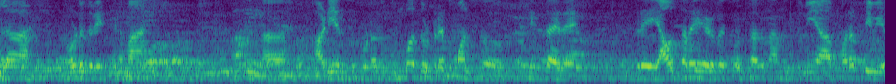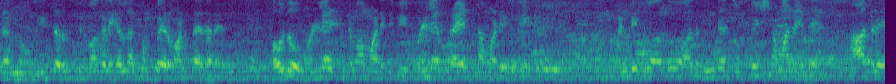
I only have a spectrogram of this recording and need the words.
ಎಲ್ಲ ನೋಡಿದ್ರಿ ಸಿನಿಮಾ. ಆಡಿಯನ್ಸು ಕೂಡ ತುಂಬ ದೊಡ್ಡ ರೆಸ್ಪಾನ್ಸ್ ಸಿಗ್ತಾ ಇದೆ. ಅಂದರೆ ಯಾವ ಥರ ಹೇಳಬೇಕು ಅಂತ ನಾನು ದುನಿಯಾ ಪರತಿವೀರನ್ನು ಈ ಥರದ ಸಿನಿಮಾಗಳಿಗೆಲ್ಲ ಕಂಪೇರ್ ಮಾಡ್ತಾ ಇದ್ದಾರೆ. ಹೌದು, ಒಳ್ಳೆ ಸಿನಿಮಾ ಮಾಡಿದ್ದೀವಿ ಒಳ್ಳೆ ಪ್ರಯತ್ನ ಮಾಡಿದ್ದೀವಿ ಖಂಡಿತವಾಗೂ ಅದ್ರ ಹಿಂದೆ ದೊಡ್ಡ ಶ್ರಮನೇ ಇದೆ. ಆದರೆ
